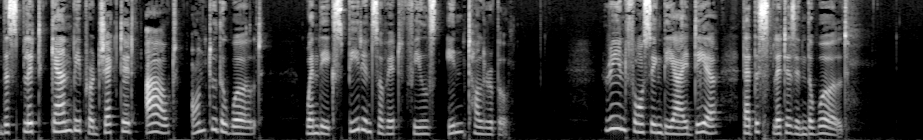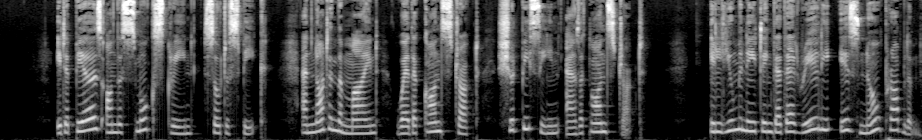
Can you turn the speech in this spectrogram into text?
the split can be projected out onto the world when the experience of it feels intolerable, reinforcing the idea that the split is in the world. It appears on the smoke screen, so to speak, and not in the mind where the construct should be seen as a construct illuminating that there really is no problem.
